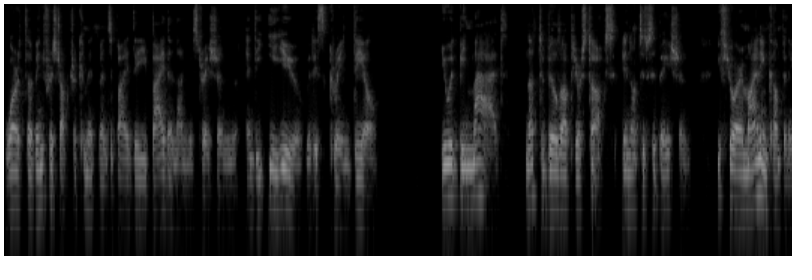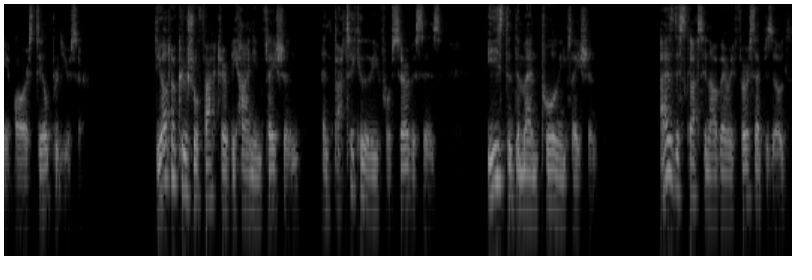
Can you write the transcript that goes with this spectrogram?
worth of infrastructure commitments by the Biden administration and the EU with its Green Deal. You would be mad not to build up your stocks in anticipation if you are a mining company or a steel producer. The other crucial factor behind inflation, and particularly for services, is the demand pull inflation. As discussed in our very first episode,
